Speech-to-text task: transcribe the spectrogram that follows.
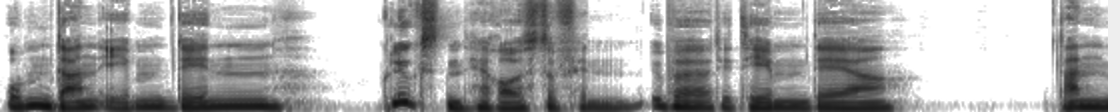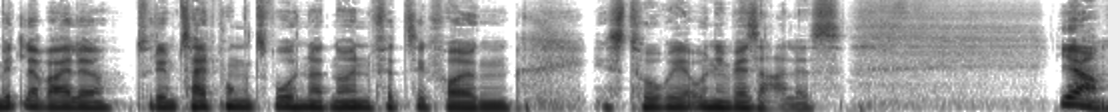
um dann eben den klügsten herauszufinden über die Themen der dann mittlerweile zu dem Zeitpunkt 249 Folgen Historia Universalis. Ja,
